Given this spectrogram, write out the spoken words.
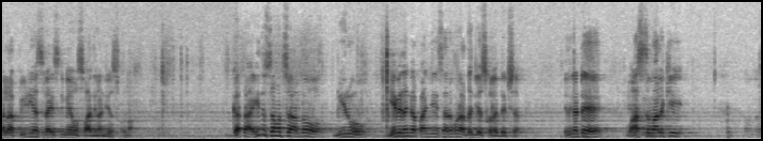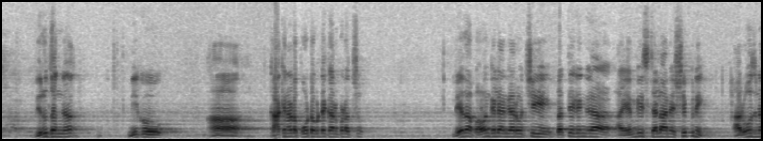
గల పీడిఎస్ రైస్ని మేము స్వాధీనం చేసుకున్నాం. గత ఐదు సంవత్సరాల్లో మీరు ఏ విధంగా పనిచేశారో కూడా అర్థం చేసుకోవాలి అధ్యక్ష. ఎందుకంటే వాస్తవాలకి విరుద్ధంగా మీకు ఆ కాకినాడ పోట ఒకటే కనపడచ్చు. లేదా పవన్ కళ్యాణ్ గారు వచ్చి ప్రత్యేకంగా ఆ ఎంవి స్టెలా అనే షిప్ని ఆ రోజున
